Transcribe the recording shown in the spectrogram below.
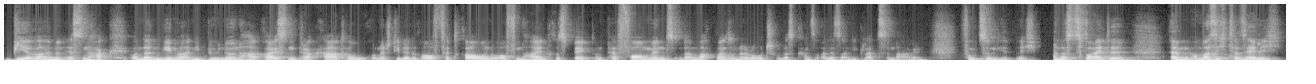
Bier rein und essen Hack und dann gehen wir an die Bühne und reißen ein Plakat hoch und da steht da drauf Vertrauen, Offenheit, Respekt und Performance und dann macht man so eine Roadshow. Das kannst alles an die Glatze nageln. Funktioniert nicht. Und das Zweite, ähm, was ich tatsächlich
